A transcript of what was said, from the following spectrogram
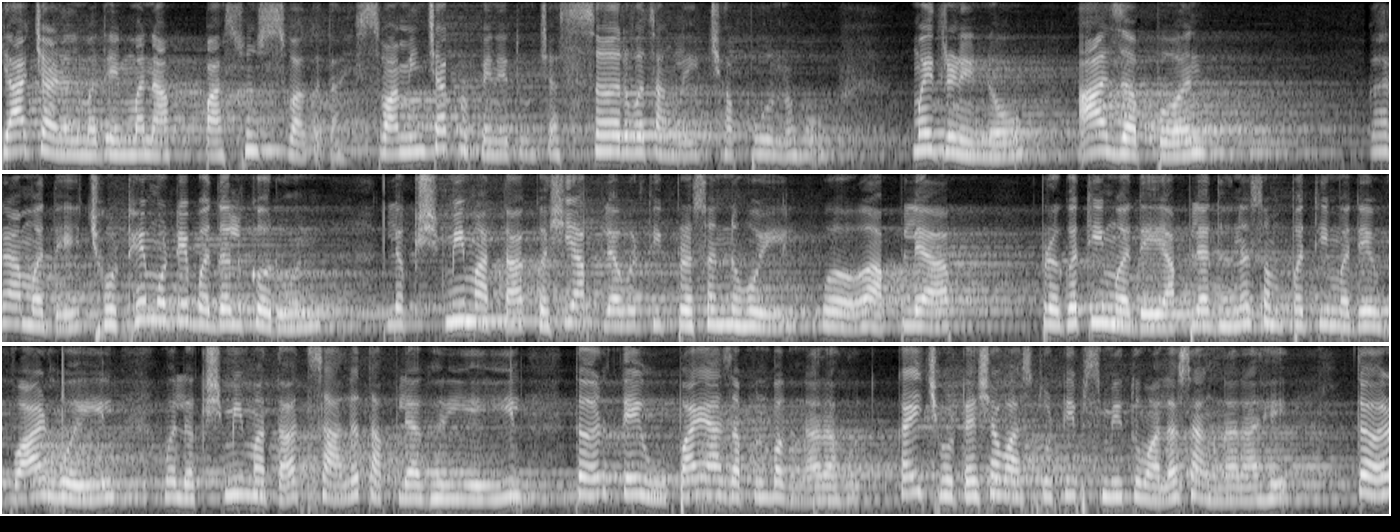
या चॅनलमध्ये मनापासून स्वागत आहे. स्वामींच्या कृपेने तुमच्या सर्व चांगल्या इच्छा पूर्ण हो. मैत्रिणींनो आज आपण घरामध्ये छोटे मोठे बदल करून लक्ष्मी माता कशी आपल्यावरती प्रसन्न होईल व आपल्या प्रगतीमध्ये आपल्या धनसंपत्तीमध्ये वाढ होईल व लक्ष्मी माता चालत आपल्या घरी येईल तर ते उपाय आज आपण बघणार आहोत. काही छोट्याशा वास्तू टिप्स मी तुम्हाला सांगणार आहे. तर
